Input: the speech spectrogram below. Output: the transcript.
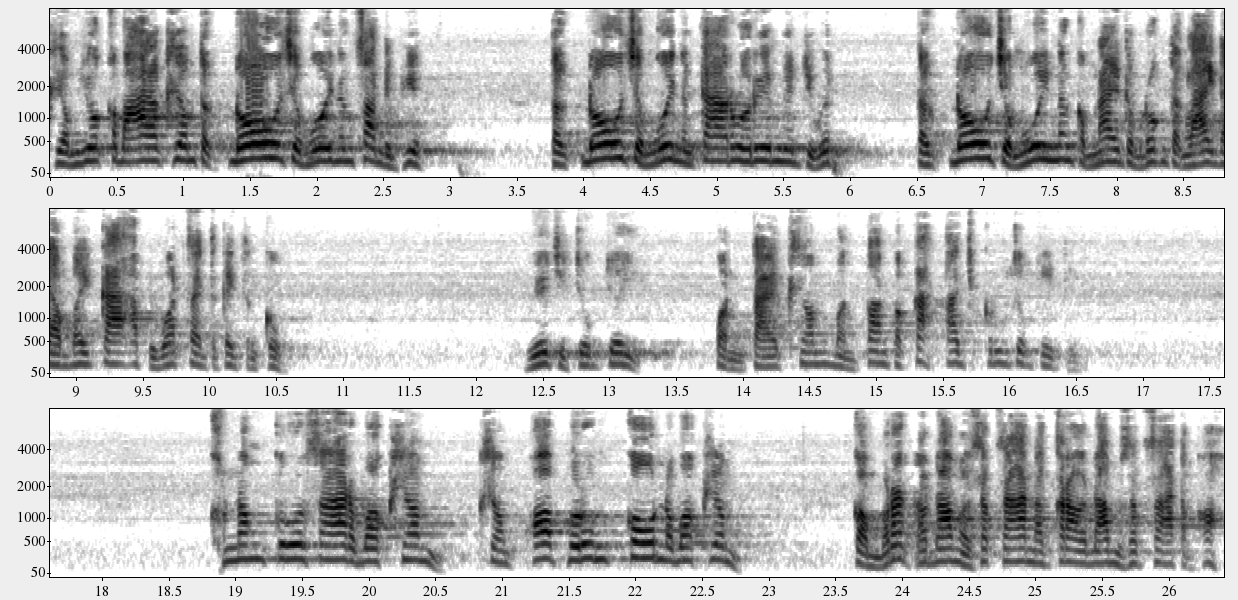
ខ្ញុំយកក្បាលខ្ញុំទៅដូរជាមួយនឹងសន្តិភាពទៅដូរជាមួយនឹងការរស់រានមានជីវិតទៅដូរជាមួយនឹងកំណែតម្រង់ទាំងឡាយដើម្បីការអភិវឌ្ឍសេដ្ឋកិច្ចសង្គមវាជាជោគជ័យប៉ុន្តែខ្ញុំមិនតាន់ប្រកាសថាជាគ្រូជោគជ័យទេក្នុងគ្រួសាររបស់ខ្ញុំ ខ្ញុំអប់រំកូនរបស់ខ្ញុំកម្រិតឧត្តមសិក្សានៅក្រៅឧត្តមសិក្សាទាំងអស់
